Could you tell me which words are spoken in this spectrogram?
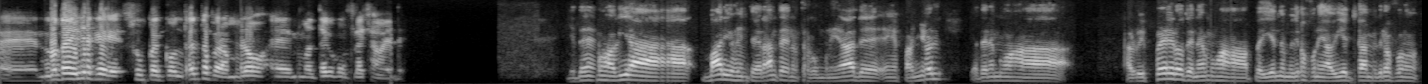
eh, no te diría que súper contento, pero al menos me mantengo con flecha verde. Ya tenemos aquí a varios integrantes de nuestra comunidad en español. Ya tenemos a, Luis Pedro, tenemos a Pidiendo el Micrófono y Abierto el Micrófono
